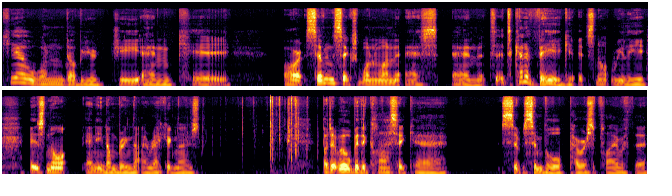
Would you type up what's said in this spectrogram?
KL1WGNK or 7611SN. It's, it's kind of vague. It's not really, it's not any numbering that I recognise. But it will be the classic uh, simple power supply with the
